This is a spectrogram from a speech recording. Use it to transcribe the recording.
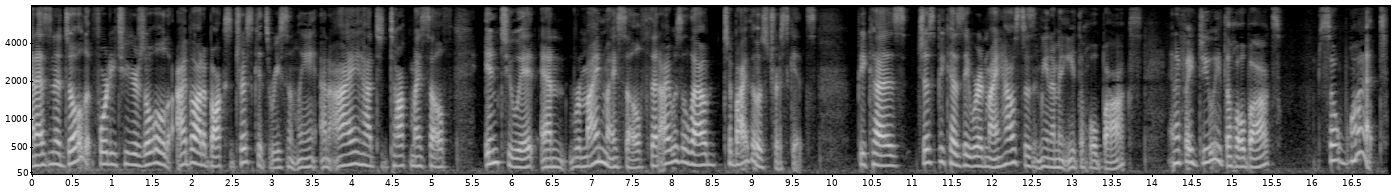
And as an adult at 42 years old, I bought a box of Triscuits recently and I had to talk myself into it and remind myself that I was allowed to buy those Triscuits because just because they were in my house doesn't mean I'm going to eat the whole box. And if I do eat the whole box, so what?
